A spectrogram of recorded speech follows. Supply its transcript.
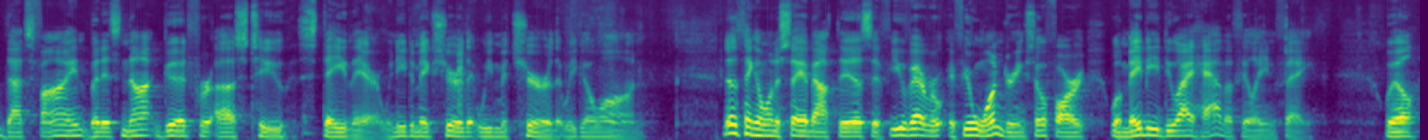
That's fine, but it's not good for us to stay there. We need to make sure that we mature, that we go on. Another thing I want to say about this, if you've ever, if you're wondering so far, well, maybe do I have affiliating faith? Well,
